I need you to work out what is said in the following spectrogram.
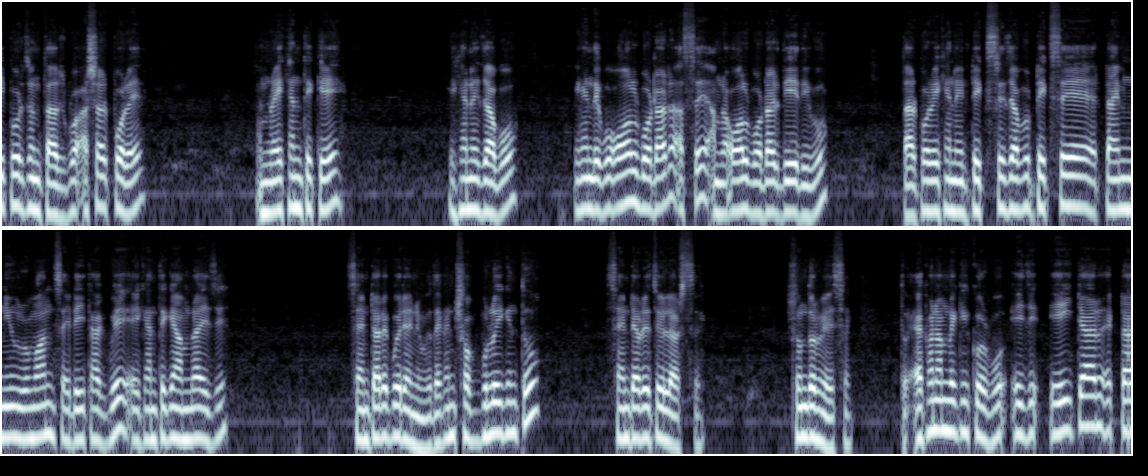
এই পর্যন্ত আসব। আসার পরে আমরা এখান থেকে এখানে যাব। এখানে দেখব অল বর্ডার আছে, আমরা অল বর্ডার দিয়ে দিব। তারপর এখানে টেক্সে যাব। টেক্সে টাইম নিউ রোমান্স এটাই থাকবে। এখান থেকে আমরা এই যে সেন্টারে করে নেব। দেখেন সবগুলোই কিন্তু সেন্টারে চলে আসছে। সুন্দর হয়েছে। তো এখন আমরা কি করব? এই যে এইটার একটা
